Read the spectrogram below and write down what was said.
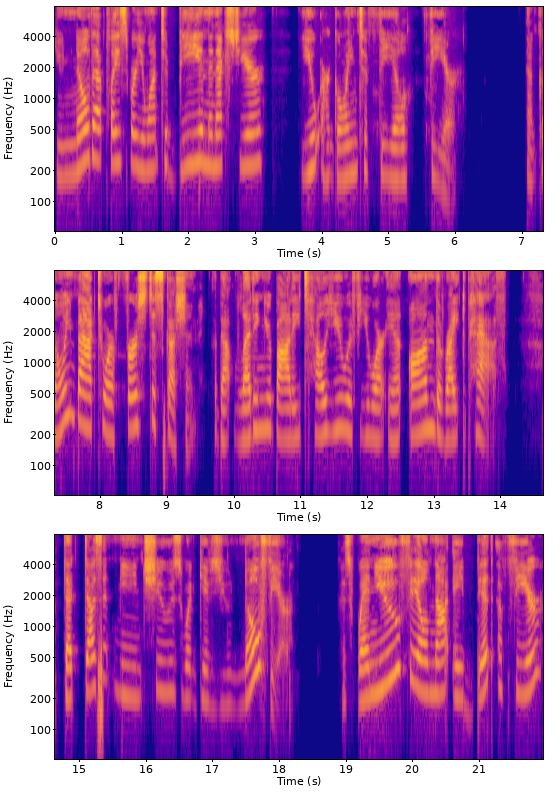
you know that place where you want to be in the next year, you are going to feel fear. Now, going back to our first discussion about letting your body tell you if you are in, on the right path, that doesn't mean choose what gives you no fear. Because when you feel not a bit of fear,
